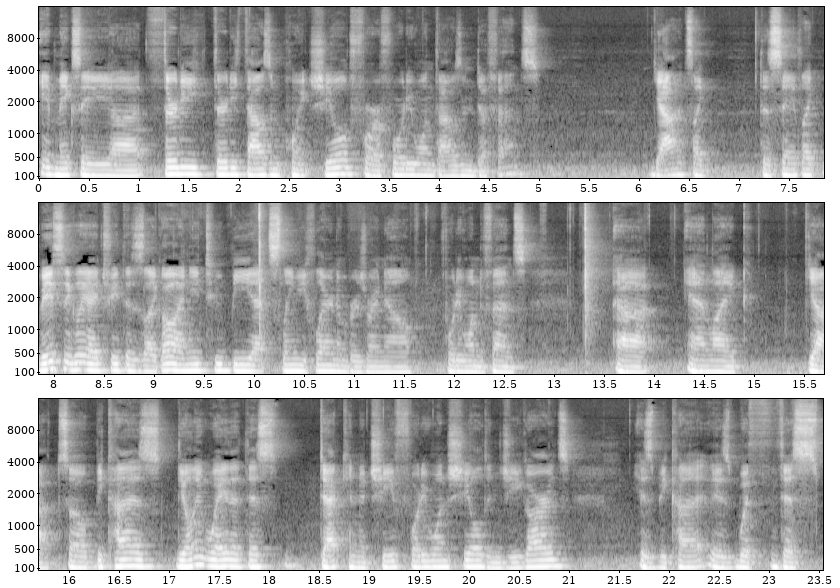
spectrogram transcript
it makes a uh, 30 30,000 point shield for a 41,000 defense. Yeah, it's like the same. Like basically, I treat this like, oh, I need to be at Slimy Flare numbers right now, 41 defense, uh, and like, yeah. So because the only way that this deck can achieve 41 shield and G guards is because is with this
